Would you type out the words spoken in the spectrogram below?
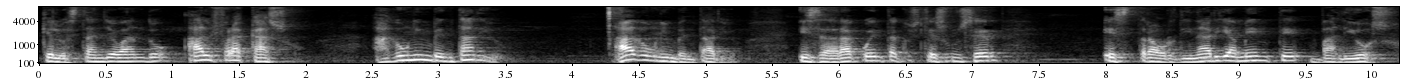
que lo están llevando al fracaso. Haga un inventario, haga un inventario y se dará cuenta que usted es un ser extraordinariamente valioso.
